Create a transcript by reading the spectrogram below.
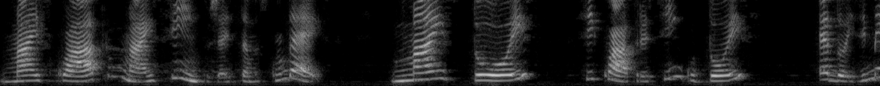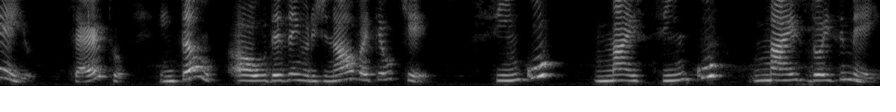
Mais 4 mais 5, já estamos com 10. Mais 2, se 4 é 5, 2 é 2,5, certo? Então, o desenho original vai ter o quê? 5 mais 5 mais 2,5,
